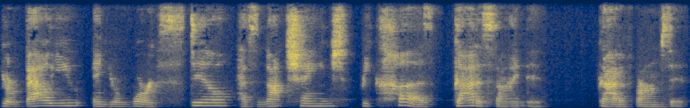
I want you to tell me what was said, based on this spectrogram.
your value and your worth still has not changed because God assigned it, God affirms it,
